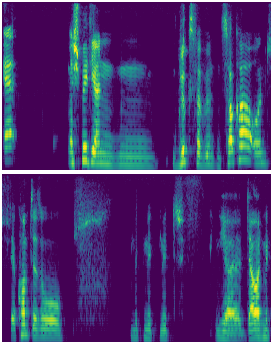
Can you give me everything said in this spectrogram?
er, er spielt ja einen glücksverwöhnten Zocker und der kommt ja so mit, mit, mit, ja, dauert mit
